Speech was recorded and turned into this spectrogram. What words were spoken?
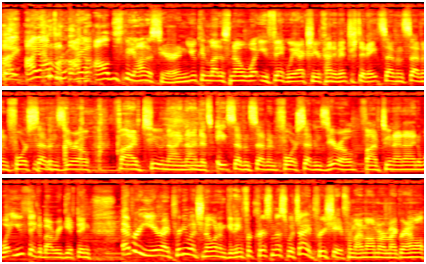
Like I, I often, I, I'll just be honest here, and you can let us know what you think. We actually are kind of interested. 877 470 5299. That's 877 470 5299. What you think about regifting. Every year, I pretty much know what I'm getting for Christmas, which I appreciate from my mom or my grandma.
